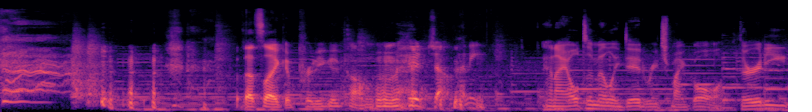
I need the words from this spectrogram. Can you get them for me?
but that's like a pretty good compliment. Good job, honey. And I ultimately did reach my goal 30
